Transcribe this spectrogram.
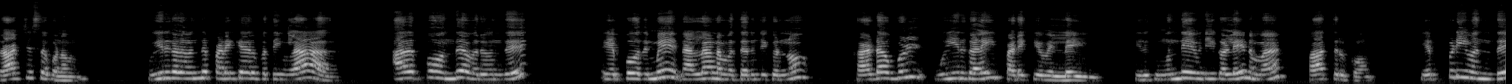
ராட்சச குணம். உயிர்களை வந்து படைக்காரு பார்த்தீங்களா அப்போ வந்து அவர் வந்து எப்போதுமே நல்லா நம்ம தெரிஞ்சுக்கணும். கடவுள் உயிர்களை படைக்கவில்லை. இதுக்கு முந்தைய வீடியோக்களே நம்ம பார்த்துருக்கோம். எப்படி வந்து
